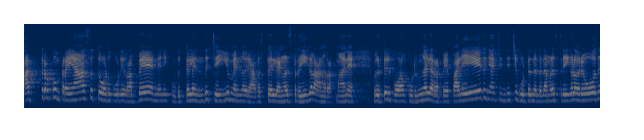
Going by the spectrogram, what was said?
അത്രക്കും പ്രയാസത്തോടു കൂടി റബ്ബേ എന്നെ നീ കൊടുക്കൽ എന്ത് ചെയ്യും എന്നൊരവസ്ഥയിൽ ഞങ്ങൾ സ്ത്രീകളാണ് റഹ്മാനെ വീട്ടിൽ പോകാൻ കുടുങ്ങല്ല റബ്ബേ. പലേത് ഞാൻ ചിന്തിച്ചു കൂട്ടുന്നുണ്ട്. നമ്മൾ സ്ത്രീകൾ ഓരോന്ന്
